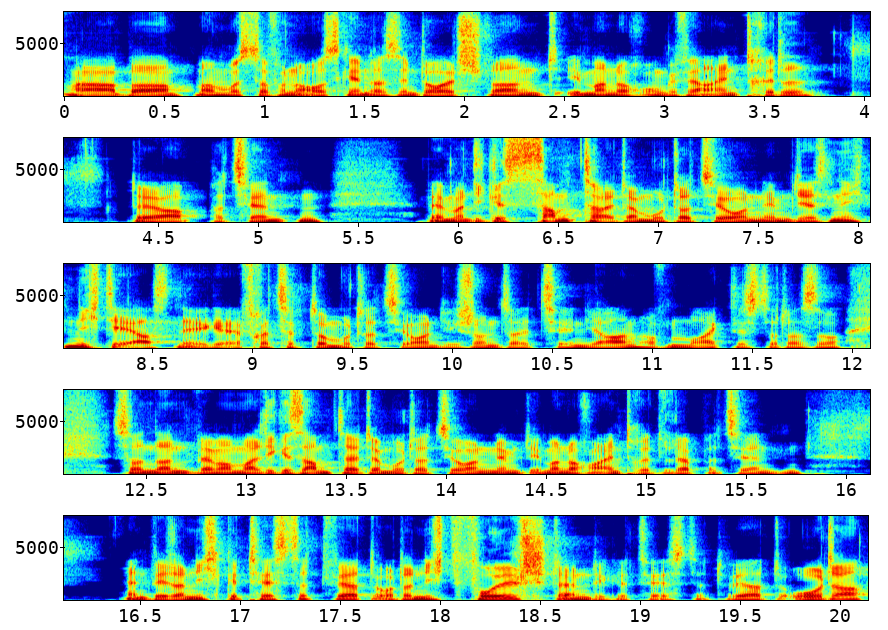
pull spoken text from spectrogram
Aber man muss davon ausgehen, dass in Deutschland immer noch ungefähr ein Drittel der Patienten, wenn man die Gesamtheit der Mutationen nimmt, die ist nicht, nicht die ersten EGF-Rezeptor-Mutation, die schon seit zehn Jahren auf dem Markt ist oder so, sondern wenn man mal die Gesamtheit der Mutationen nimmt, immer noch ein Drittel der Patienten entweder nicht getestet wird oder nicht vollständig getestet wird oder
